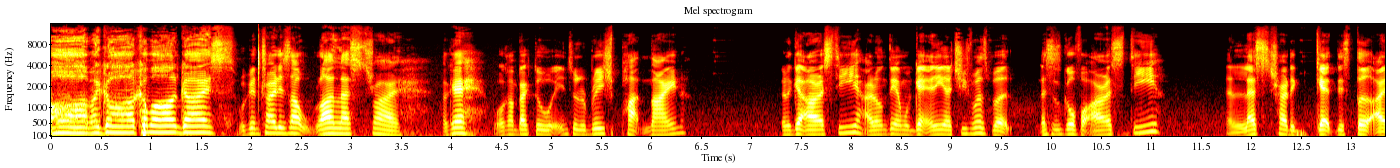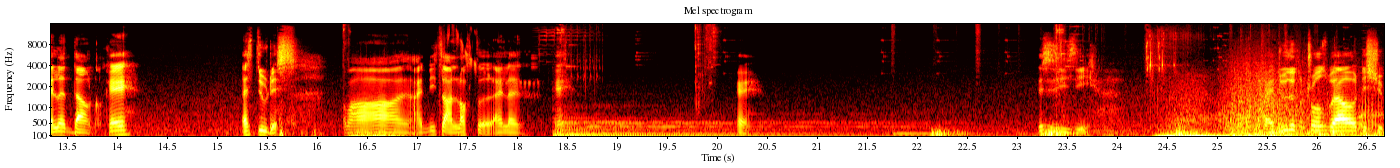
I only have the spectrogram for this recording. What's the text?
Oh my god, come on, guys. We're gonna try this out one last try. Okay, welcome back to Into the Breach Part 9. Gonna get RST. I don't think I'm gonna get any achievements, but let's just go for RST. And let's try to get this third island down, okay? Let's do this. Come on, I need to unlock the island, okay? Okay. This is easy. If I do the controls well, this should.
